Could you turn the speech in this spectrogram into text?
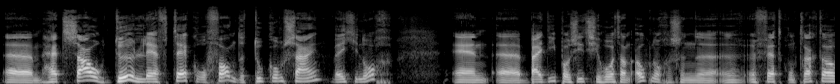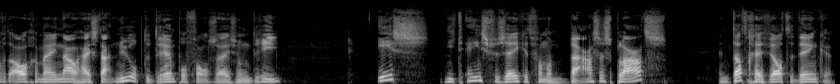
Ehm, het zou de left tackle van de toekomst zijn, weet je nog. En eh, bij die positie hoort dan ook nog eens een, eh, een, een vet contract over het algemeen. Nou, hij staat nu op de drempel van seizoen 3. Is niet eens verzekerd van een basisplaats. En dat geeft wel te denken.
